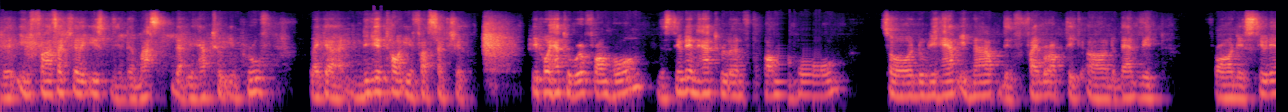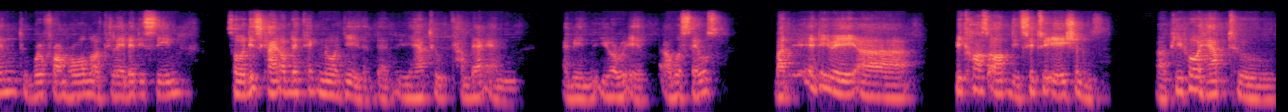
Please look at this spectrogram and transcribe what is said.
the infrastructure is the, the must that we have to improve, like a digital infrastructure. People have to work from home. The student have to learn from home. So do we have enough the fiber optic or the bandwidth for the student to work from home or telemedicine? So this kind of the technology that, that we have to come back and, I mean, evaluate ourselves. But anyway, uh, because of the situations, uh, people have to,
